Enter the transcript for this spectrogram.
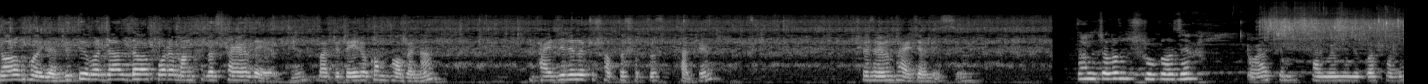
নরম হয়ে যায়। দ্বিতীয়বার জাল দেওয়ার পরে মাংসটা ছায়া দেয় আর কি, বাট এটা এরকম হবে না। ভাইজে নিলে একটু শক্ত শক্ত থাকে। সেজন্য আমি ভাইজা নিয়েছি। তাহলে চলো শুরু করা যাক। আমার আজকে ফার্মের মুরগি কষানো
